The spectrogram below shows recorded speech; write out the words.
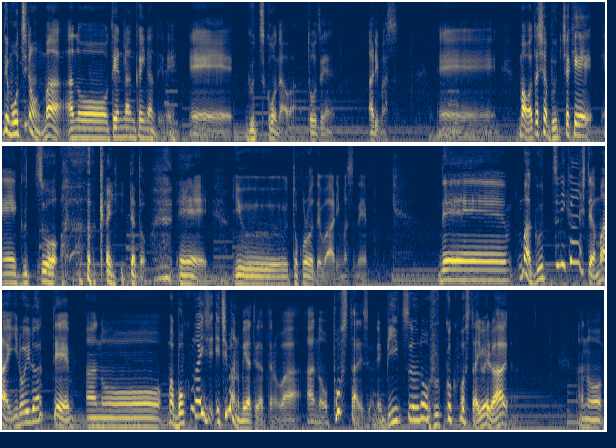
で、もちろん、まあ、あのー、展覧会なんでね、えー、グッズコーナーは当然あります。えー、まあ私はぶっちゃけ、えー、グッズを 買いに行ったと、えー、いうところではありますね。で、まあ、グッズに関しては、まあ、いろいろあって、あのー、まあ、僕が一番の目当てだったのは、あの、ポスターですよね。B2 の復刻ポスター、いわゆるあ、あの、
